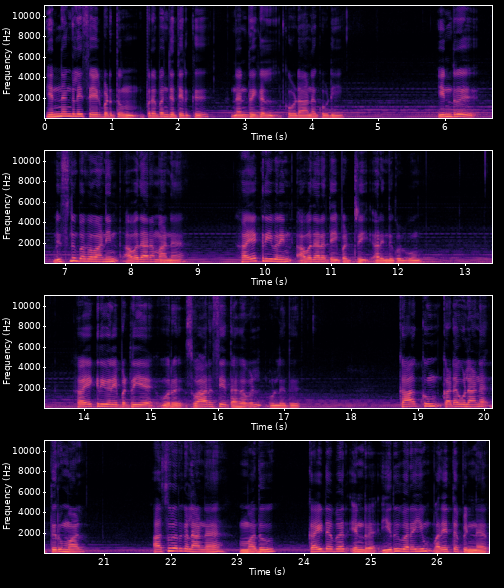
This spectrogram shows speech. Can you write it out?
எண்ணங்களை செயல்படுத்தும் பிரபஞ்சத்திற்கு நன்றிகள் கோடான கோடி. இன்று விஷ்ணு பகவானின் அவதாரமான ஹயக்ரீவரின் அவதாரத்தை பற்றி அறிந்து கொள்வோம். ஹயக்ரீவரை பற்றிய ஒரு சுவாரஸ்ய தகவல் உள்ளது. காக்கும் கடவுளான திருமால் அசுரர்களான மது கைடவர் என்ற இருவரையும் வதைத்த பின்னர்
